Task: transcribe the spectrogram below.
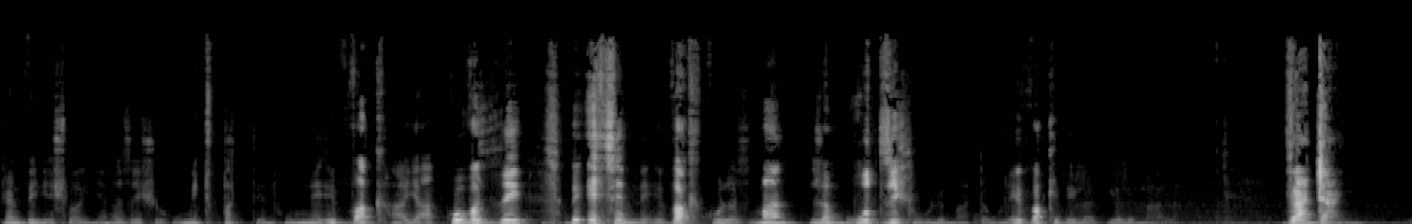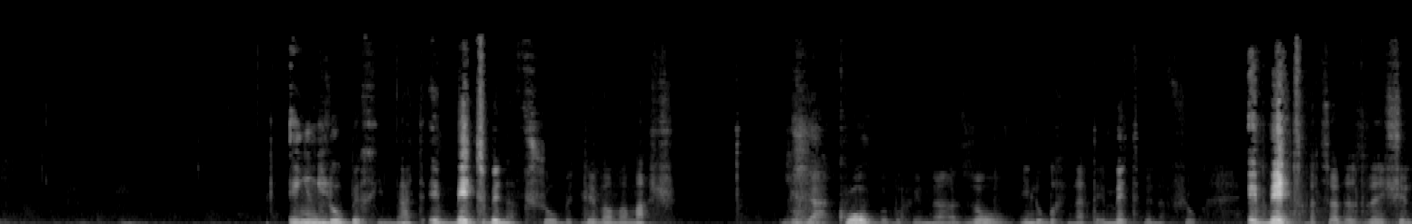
כן, ויש לו העניין הזה שהוא מתפתל, הוא נאבק, היעקב הזה בעצם נאבק כל הזמן, למרות זה שהוא למטה, הוא נאבק כדי להגיע למעלה. ועדיין אין לו בחינת אמת בנפשו בטבע ממש. ליעקב בבחינה הזו אין לו בחינת אמת בנפשו. אמת בצד הזה של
